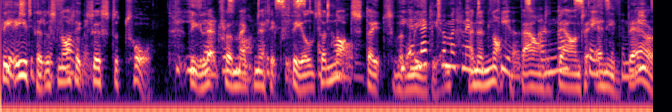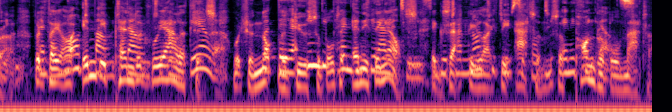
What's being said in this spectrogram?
The ether does not exist at all. The electromagnetic fields are not states of a medium and are not bound down to any bearer, but they are independent realities which are not reducible to anything else, exactly like the atoms of ponderable matter.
